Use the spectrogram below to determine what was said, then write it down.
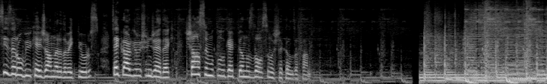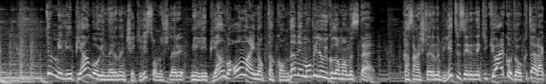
Sizler o büyük heyecanlara da bekliyoruz. Tekrar görüşünceye dek şans ve mutluluk hep yanınızda olsun. Hoşçakalın efendim. Tüm Milli Piyango oyunlarının çekiliş sonuçları millipiyangoonline.com'da ve mobil uygulamamızda. Kazançlarını bilet üzerindeki QR kodu okutarak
